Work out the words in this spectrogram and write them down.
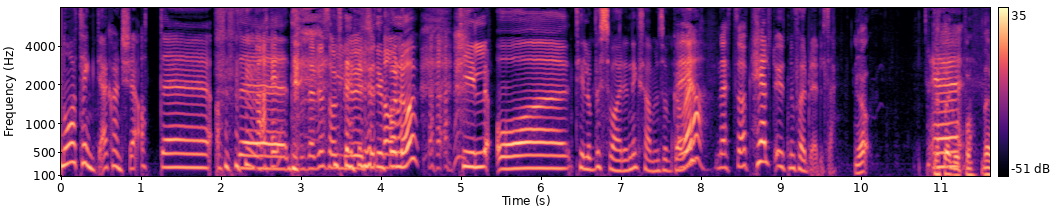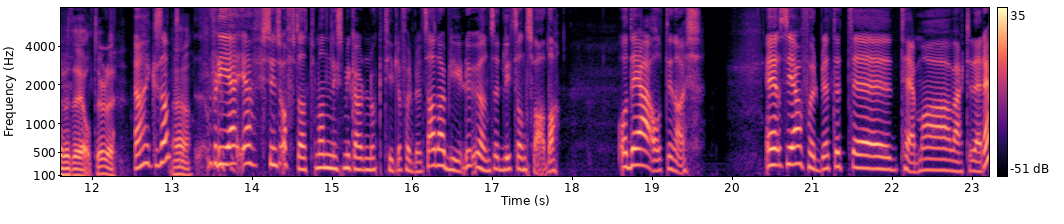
nå tenkte jeg kanskje at, uh, at Nei, det ser du så lur dere skulle få lov til å, til å besvare en eksamensoppgave. Ja. Helt uten forberedelse. Ja. Dette er jeg Eh, god på. Det er dette jeg alltid gjør, det. Ja, ikke sant? Ja. Fordi jeg, jeg syns ofte at man liksom ikke har nok tid til å forberede seg. og Da blir du uansett litt sånn svada. Og det er alltid nice. Eh, så jeg har forberedt et eh, tema hver til dere.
